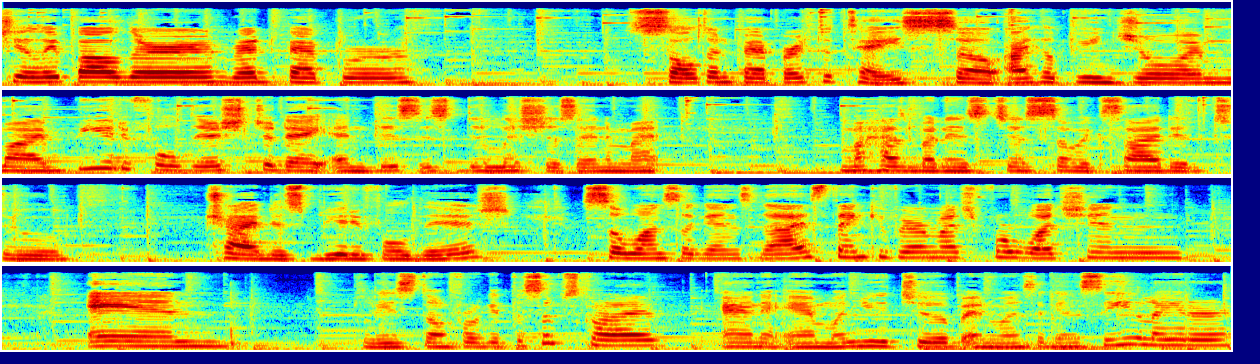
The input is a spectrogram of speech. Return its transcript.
chili powder, red pepper, salt and pepper to taste. So I hope you enjoy my beautiful dish today and this is delicious and my, my husband is just so excited to try this beautiful dish. So once again guys, thank you very much for watching and please don't forget to subscribe and I am on YouTube and once again see you later.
